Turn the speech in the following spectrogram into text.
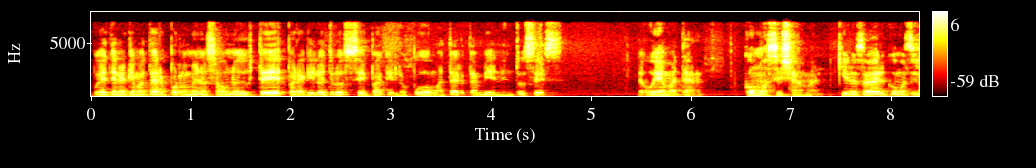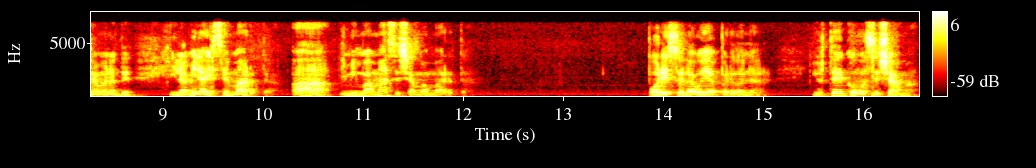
voy a tener que matar por lo menos a uno de ustedes para que el otro sepa que lo puedo matar también. Entonces, los voy a matar. ¿Cómo se llaman? Quiero saber cómo se llaman antes. Y la mina dice Marta. Ah, mi mamá se llama Marta. Por eso la voy a perdonar. ¿Y usted cómo se llama?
